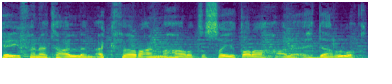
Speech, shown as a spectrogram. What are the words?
كيف نتعلم أكثر عن مهارة السيطرة على إهدار الوقت؟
